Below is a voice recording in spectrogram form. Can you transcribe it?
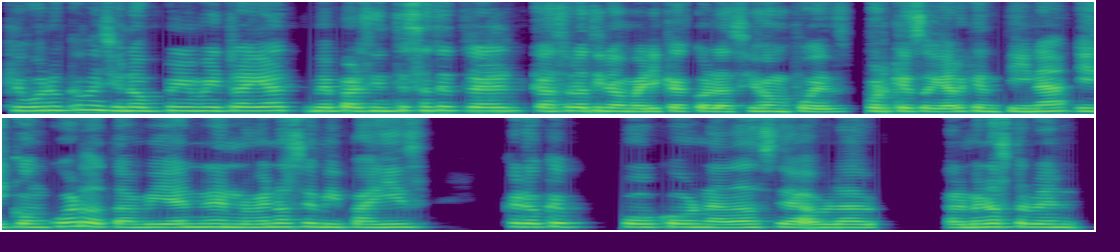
Qué bueno que mencionó me traía me pareció interesante traer el caso Latinoamérica a colación pues porque soy argentina y concuerdo también en menos en mi país creo que poco o nada se habla al menos también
